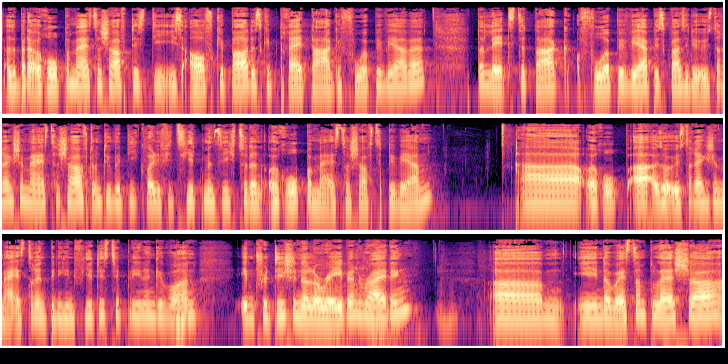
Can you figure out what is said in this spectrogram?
Also bei der Europameisterschaft ist die ist aufgebaut. Es gibt drei Tage Vorbewerbe. Der letzte Tag Vorbewerb ist quasi die österreichische Meisterschaft und über die qualifiziert man sich zu den Europameisterschaftsbewerben. Äh, Europa, äh, also österreichische Meisterin bin ich in vier Disziplinen geworden. Mhm. Im Traditional Arabian Riding. Mhm ähm, in der Western Pleasure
